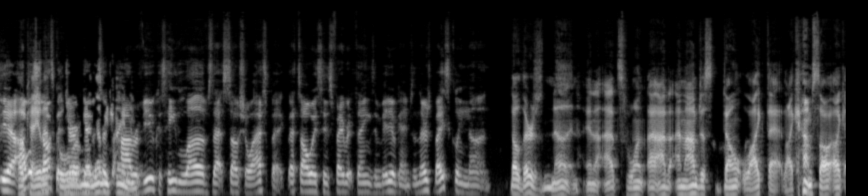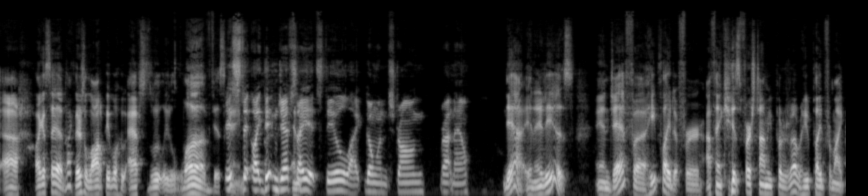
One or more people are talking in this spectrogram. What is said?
Yeah, okay, I was shocked that Jared gave such a high review because he loves that social aspect. That's always his favorite things in video games, and there's basically none. No, there's none, and that's one. I, and I just don't like that. Like I'm sorry, like uh, like I said, like there's a lot of people who absolutely love this it's game. St- like didn't Jeff and, say it's still like going strong right now? Yeah, and it is. And Jeff, uh, he played it for I think his first time he put it up. He played from like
